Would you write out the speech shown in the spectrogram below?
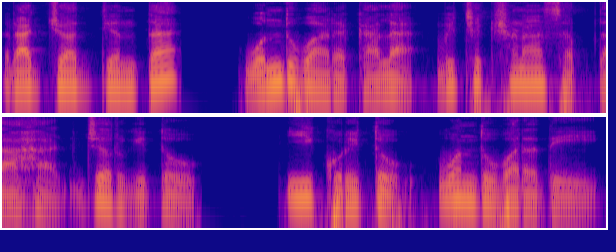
ರಾಜ್ಯಾದ್ಯಂತ ಒಂದು ವಾರ ಕಾಲ ವಿಚಕ್ಷಣಾ ಸಪ್ತಾಹ ಜರುಗಿತು. ಈ ಕುರಿತು ಒಂದು ವರದಿ.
